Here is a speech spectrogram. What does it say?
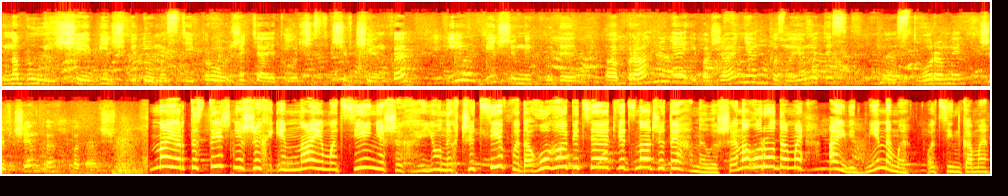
набули ще більш відомостей про життя і творчість Шевченка, і більше в них буде е, прагнення і бажання познайомитись е, з творами Шевченка в подальшому. Найартистичніших і найемоційніших юних читців педагоги обіцяють відзначити не лише нагородами, а й відмінними оцінками.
